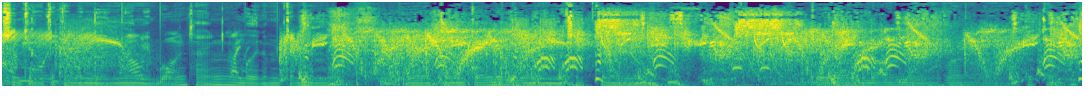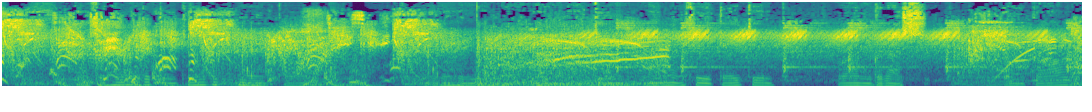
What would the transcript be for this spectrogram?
xin chào tất cả mọi người ngày 14 tháng ờ, 10 năm 2021 à, ờ, trong cái video này mình sẽ chơi chơi bom mạng vân và tất cả mình sẽ hướng đến cái triệu chứng rất hay của đội hình bom là team mang phi tới team Ron Grass còn có là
